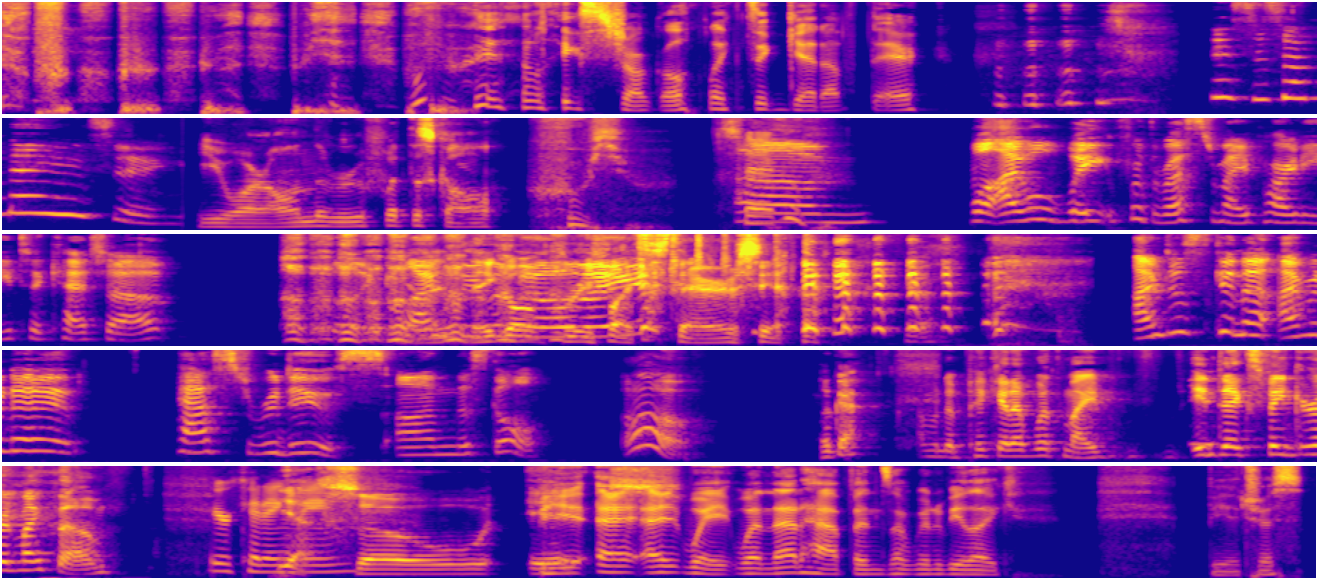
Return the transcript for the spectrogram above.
like struggle like to get up there. this is amazing. You are on the roof with the skull. Um, well, I will wait for the rest of my party to catch up. like, climb they the go up three flights of stairs. Yeah. I'm just gonna I'm gonna cast reduce on the skull. oh, Okay. I'm gonna pick it up with my index finger and my thumb. You're kidding Yeah. me. So Be- I- I- uh, uh, wait, when that happens, I'm gonna be like, Beatrice,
